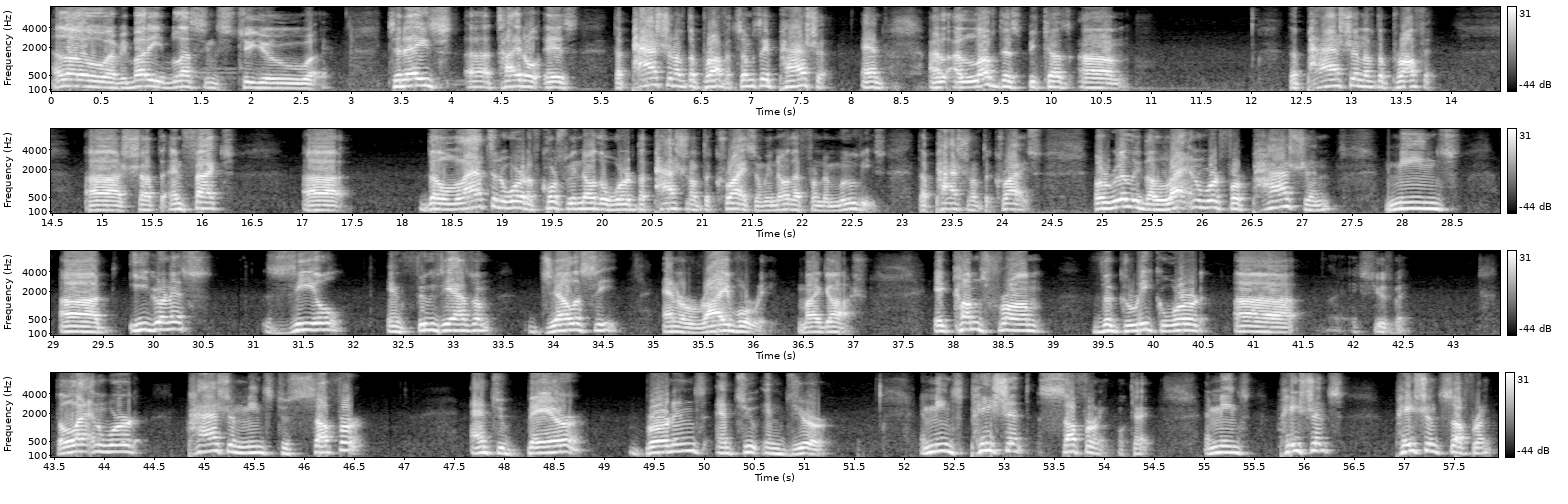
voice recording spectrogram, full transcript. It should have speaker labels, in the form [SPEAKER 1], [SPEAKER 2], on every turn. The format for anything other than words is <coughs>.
[SPEAKER 1] Hello, everybody. Blessings to you. Today's uh, title is The Passion of the Prophet. Some say passion. And I, I love this because um, the passion of the prophet. Uh, shut the, in fact, uh, the Latin word, of course, we know the word, the passion of the Christ, and we know that from the movies, the passion of the Christ. But really, the Latin word for passion means uh, eagerness, zeal, enthusiasm, jealousy, and a rivalry. My gosh. It comes from the Greek word, uh, excuse me. The Latin word passion means to suffer and to bear burdens and to endure. It means patient suffering, okay? It means patience, patient suffering.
